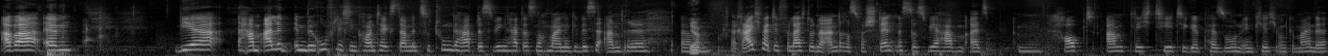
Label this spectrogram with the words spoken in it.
Aber ähm, wir haben alle im beruflichen Kontext damit zu tun gehabt, deswegen hat das nochmal eine gewisse andere ähm, Ja. Reichweite vielleicht oder ein anderes Verständnis, das wir haben als ähm, hauptamtlich tätige Person in Kirche und Gemeinde.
